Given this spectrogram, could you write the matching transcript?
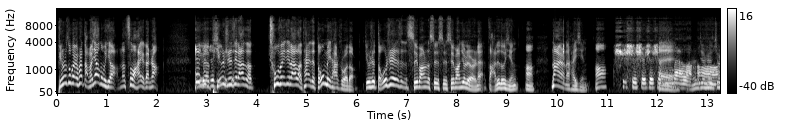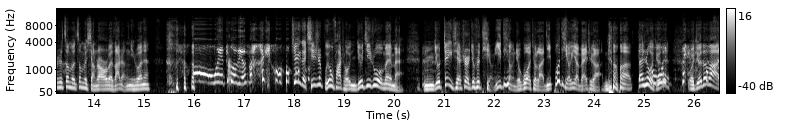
平时总在一块打麻将都不行，那伺候孩子也干仗。那个平时这俩老除非这俩老太太都没啥说道，就是都是随帮随随随帮就溜的，咋的都行啊，那样的还行啊。是是是是是，哎，明白了。就是就是这么这么想招呗，咋整？你说呢？哦，我也特别发愁。这个其实不用发愁，你就记住，妹妹，你就这些事儿就是挺一挺就过去了，你不挺也白扯，你知道吗？但是我觉得，我觉得吧，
